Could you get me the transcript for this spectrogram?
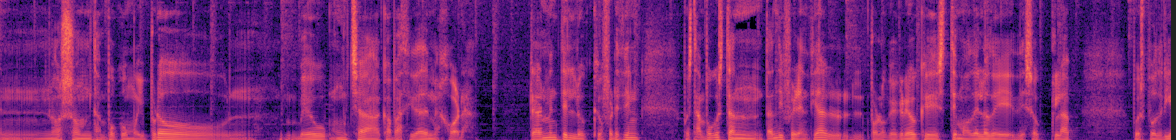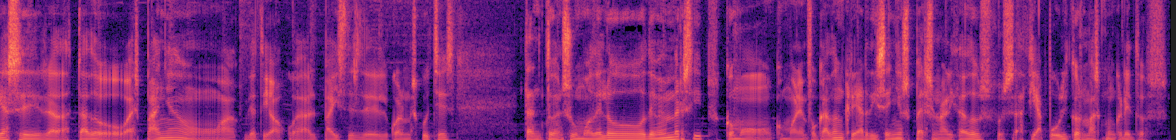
No son tampoco muy pro. Veo mucha capacidad de mejora. Realmente lo que ofrecen pues tampoco es tan, tan diferencial, por lo que creo que este modelo de, de Sock Club pues podría ser adaptado a España o a, al país desde el cual me escuches tanto en su modelo de membership como, el enfocado en crear diseños personalizados pues, hacia públicos más concretos.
